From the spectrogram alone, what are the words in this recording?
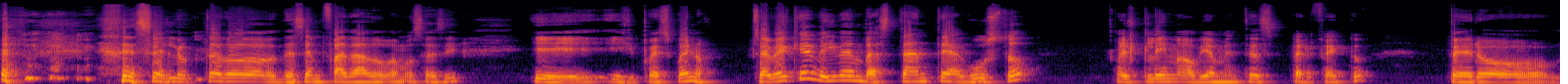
ese look todo desenfadado, vamos a decir. Y, y pues bueno, se ve que viven bastante a gusto. El clima obviamente es perfecto. Pero,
